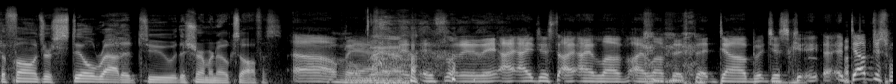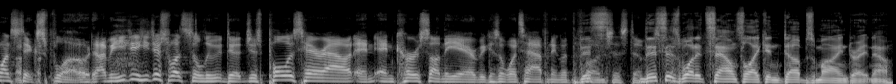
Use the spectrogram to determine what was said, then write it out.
the phones are still routed to the Sherman Oaks office. Oh, man, It- it's literally. I, I just, I, I love, I love that, that Dub just, uh, Dub just wants to explode. I mean, he, he just wants to, lo- to just pull his hair out and, and curse on the air because of what's happening with the phone system. this is what it sounds like in Dub's mind right now.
